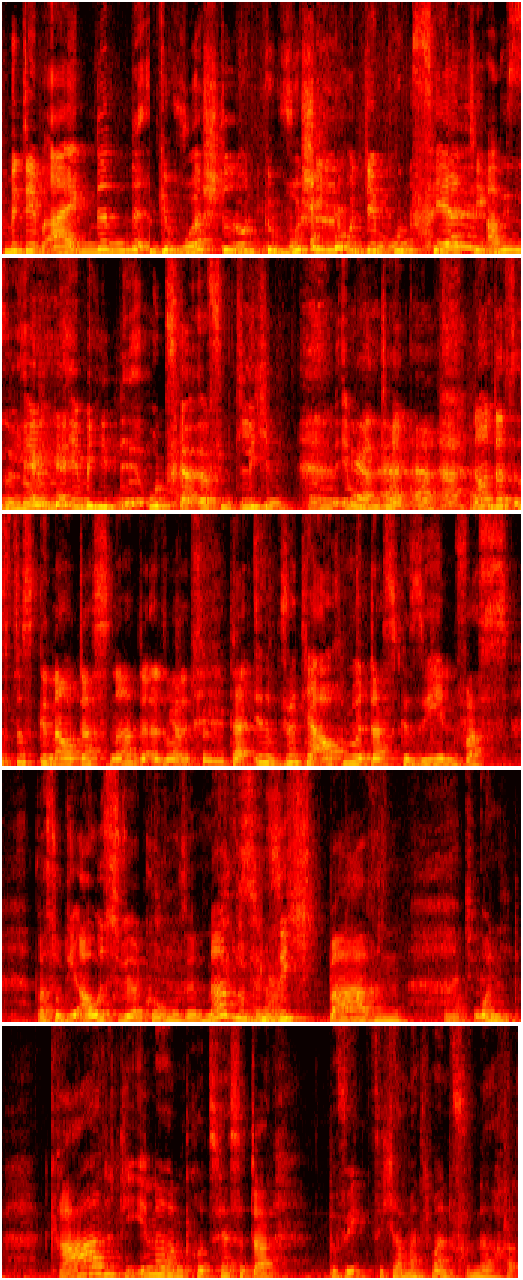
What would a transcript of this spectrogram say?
mit dem eigenen Gewurschtel und Gewuschel und dem Unfertigen im, im Unveröffentlichten im Hintergrund. Ne, und das ist das genau das. Ne? Also Absolut. da wird ja auch nur das gesehen, was, was so die Auswirkungen sind, ne? so die sichtbaren. Natürlich. Und gerade die inneren Prozesse da, bewegt sich ja manchmal von, nach,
